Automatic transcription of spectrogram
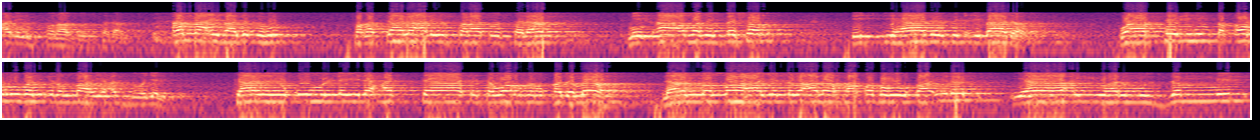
عليه الصلاة والسلام. أما عبادته فقد كان عليه الصلاة والسلام من أعظم البشر اجتهادا في العبادة وأكثرهم تقربا إلى الله عز وجل. كان يقوم الليل حتى تتورم قدماه لأن الله جل وعلا خاطبه قائلا يا أيها المزمل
